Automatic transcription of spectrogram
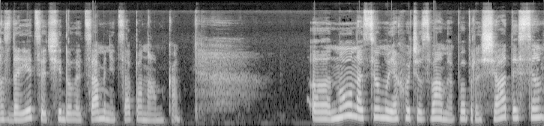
здається, чи до лиця мені ця панамка. Е, ну, на цьому я хочу з вами попрощатися.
